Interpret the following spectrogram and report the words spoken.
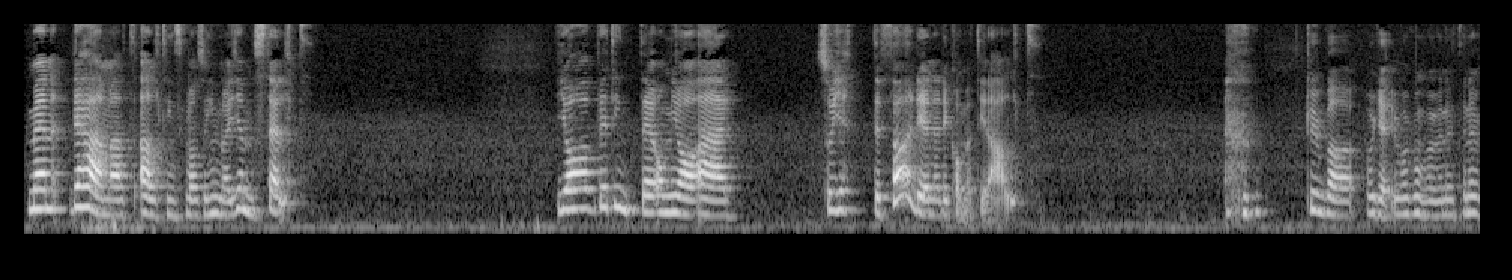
Men det här med att allting ska vara så himla jämställt. Jag vet inte om jag är så jätteför det när det kommer till allt. Du bara, okej, vad kommer vi nu till nu?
